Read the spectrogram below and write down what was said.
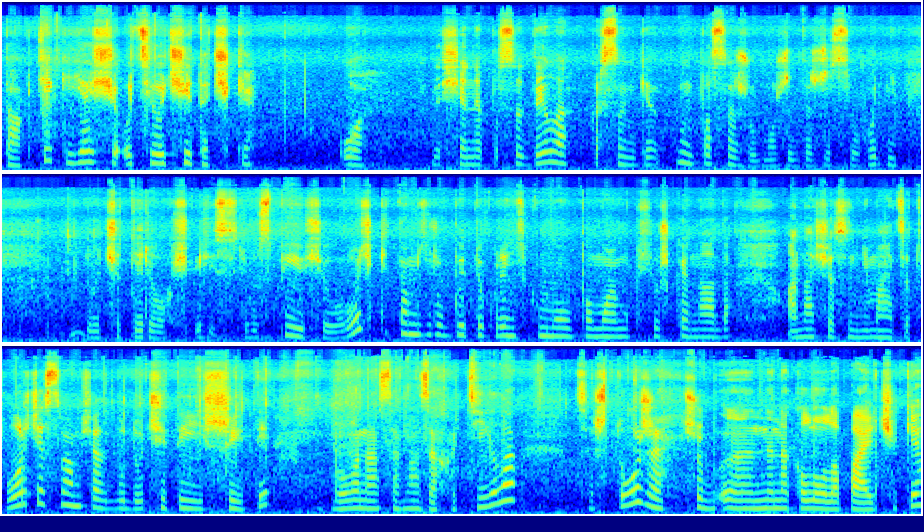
Так, тільки я ще оці очіточки. О, ще не посадила красуньки. Ну, посажу, може, навіть сьогодні до чотирьох, якщо успію ще урочки там зробити українську мову, по-моєму, Ксюшка треба. Вона зараз займається творчеством, зараз буду вчити її шити, бо вона сама захотіла. Це ж теж, щоб е, не наколола пальчики.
